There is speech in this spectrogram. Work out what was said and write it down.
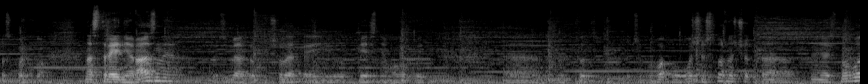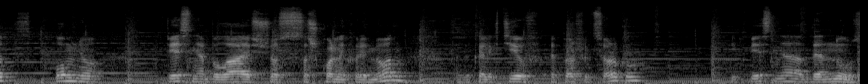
поскольку настроения разные, у тебя как у человека и вот песни могут быть. Э, тут очень сложно что-то менять. Ну вот помню, песня была еще со школьных времен, коллектив A Perfect Circle и песня The News.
